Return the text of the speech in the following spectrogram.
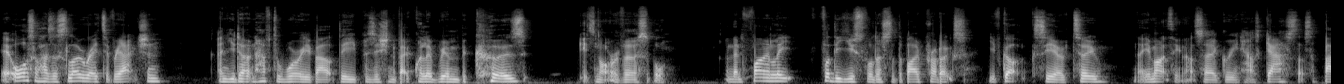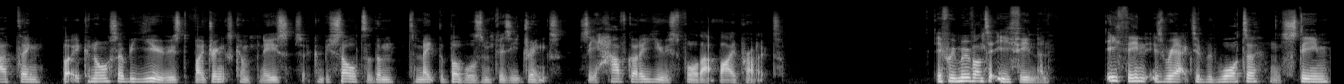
It also has a slow rate of reaction, and you don't have to worry about the position of equilibrium because it's not reversible. And then finally, for the usefulness of the byproducts, you've got CO2. Now you might think that's a greenhouse gas, that's a bad thing, but it can also be used by drinks companies, so it can be sold to them to make the bubbles in fizzy drinks. So you have got a use for that byproduct. If we move on to ethene then. Ethene is reacted with water and steam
